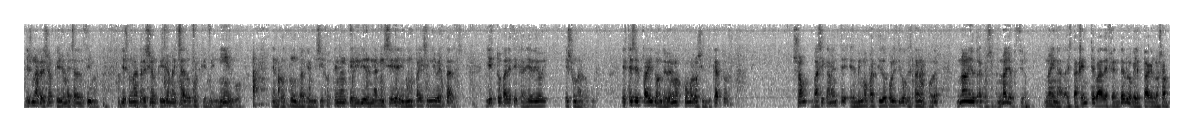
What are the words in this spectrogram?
Y es una presión que yo me he echado encima. Y es una presión que yo me he echado porque me niego en rotunda que mis hijos tengan que vivir en la miseria y en un país sin libertades. Y esto parece que a día de hoy es una locura. Este es el país donde vemos cómo los sindicatos son básicamente el mismo partido político que está en el poder. No hay otra cosa, no hay opción, no hay nada. Esta gente va a defender lo que les paguen los amos.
